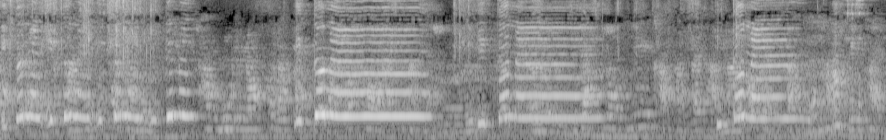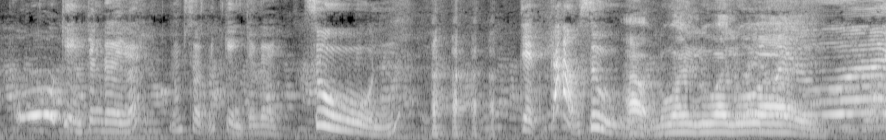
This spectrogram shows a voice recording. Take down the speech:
อีกตัวหนึ่งอีกตัวหนึ่งอีกตัวหนึ่งอีกตัวหนึ่งทำบุญเนาะคนละอีกตัวหนึ่งอีกตัวหนึ่งญาติโยมที่ขับผ่านไปผ่านอีกตัวหนึ่ง มาเป็นขายข้าว โอ้เก่งจังเลยเว้ยน้ำสดนี่เก่งจังเลยศูนย์เจ็ดเก้าศูนย์อ้าวรวยรวยรวย รวย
